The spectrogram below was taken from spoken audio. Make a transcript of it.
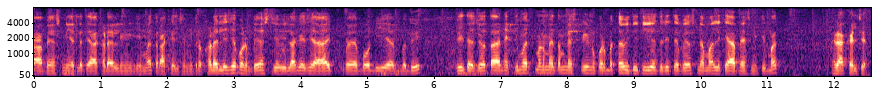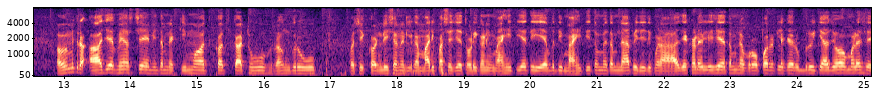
આ ભેંસની, એટલે કે આ ખડેલીની કિંમત રાખેલ છે. મિત્રો, ખડેલી છે પણ ભેંસ જેવી લાગે છે હાઇટ બોડી એ બધી રીતે જોતા અને કિંમત પણ મેં તમને સ્ક્રીન ઉપર બતાવી દીધી, એ જ રીતે ભેંસના માલિકે આ ભેંસની કિંમત રાખેલ છે. હવે મિત્રો, આ જે ભેંસ છે એની તમને કિંમત કદકાઠું રંગરૂપ પછી કન્ડિશન એટલે કે મારી પાસે જે થોડી ઘણી માહિતી હતી, એ બધી માહિતી તો મેં તમને આપી દીધી, પણ આ જે ખડેલી છે તમને પ્રોપર એટલે કે રૂબરૂ ક્યાં જોવા મળે છે,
